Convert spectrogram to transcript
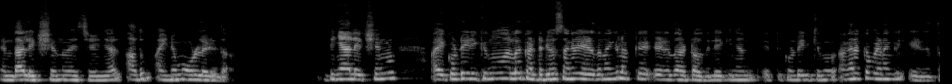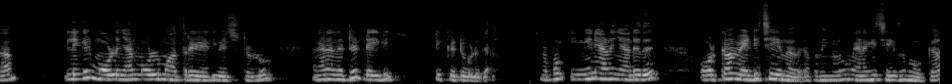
എന്താ ലക്ഷ്യം എന്ന് വെച്ച് കഴിഞ്ഞാൽ അതും അതിന്റെ മുകളിൽ എഴുതാം ഇത് ഞാൻ ലക്ഷ്യങ്ങൾ ആയിക്കൊണ്ടിരിക്കുന്നു എന്നുള്ളത് കണ്ടിന്യൂസ് അങ്ങനെ എഴുതണമെങ്കിലൊക്കെ എഴുതാം കേട്ടോ. അതിലേക്ക് ഞാൻ എത്തിക്കൊണ്ടിരിക്കുന്നു. അങ്ങനെയൊക്കെ വേണമെങ്കിൽ എഴുതാം. ഇല്ലെങ്കിൽ മുകളിൽ ഞാൻ മുകളിൽ മാത്രമേ എഴുതി വെച്ചിട്ടുള്ളൂ. അങ്ങനെ എന്നിട്ട് ഡെയിലി ടിക്ക് ഇട്ട് കൊടുക്കുക. അപ്പം ഇങ്ങനെയാണ് ഞാനിത് ഓർക്കാൻ വേണ്ടി ചെയ്യുന്നത്. അപ്പം നിങ്ങളും വേണമെങ്കിൽ ചെയ്ത് നോക്കുക.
